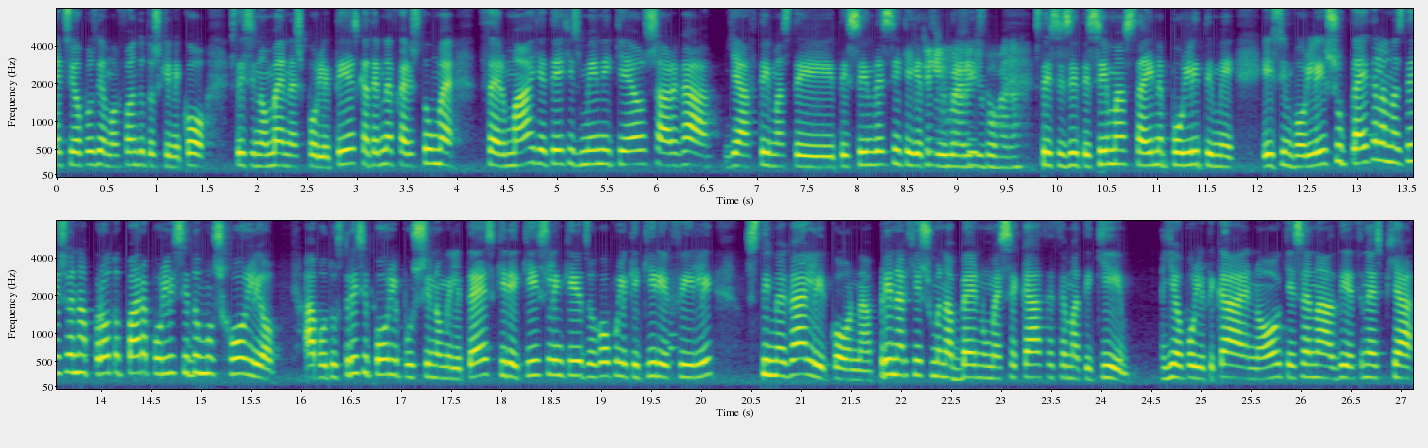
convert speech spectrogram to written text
έτσι όπως διαμορφώνεται το σκηνικό στις Ηνωμένες Πολιτείες. Κατερίνα, ευχαριστούμε θερμά γιατί έχεις μείνει και έω αργά για αυτή μας τη, τη σύνδεση και για τη συμμετοχή σου στη συζήτησή μας. Θα είναι πολύτιμη η συμβολή σου. Θα ήθελα να ζητήσω ένα πρώτο πάρα πολύ σύντομο σχόλιο από τους τρεις υπόλοιπους συνομιλητές, κύριε Κίσλιν, κύριε Τζογόπουλε και κύριε Φίλη, στη μεγάλη εικόνα, πριν αρχίσουμε να μπαίνουμε σε κάθε θεματική γεωπολιτικά εννοώ και σε ένα διεθνές πια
